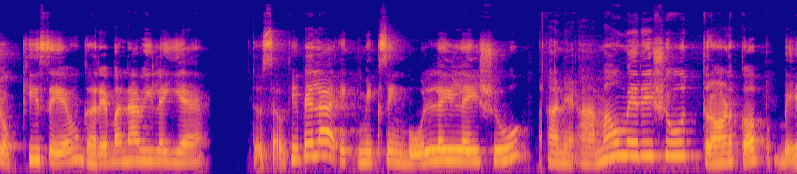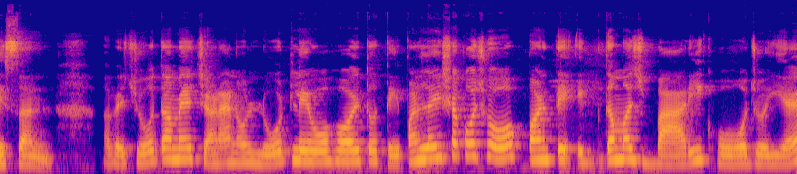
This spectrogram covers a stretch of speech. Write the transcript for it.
ચોખ્ખી સેવ ઘરે બનાવી લઈએ. તો સૌથી પહેલાં એક મિક્સિંગ બોલ લઈ લઈશું અને આમાં ઉમેરીશું ત્રણ કપ બેસન. હવે જો તમે ચણાનો લોટ લેવો હોય તો તે પણ લઈ શકો છો, પણ તે એકદમ જ બારીક હોવો જોઈએ.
